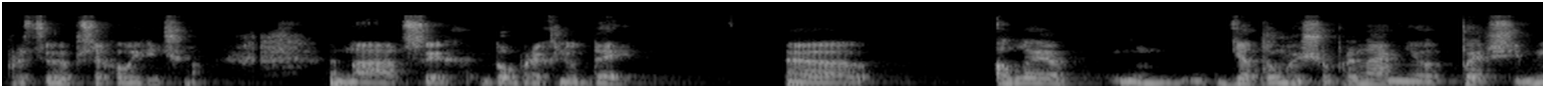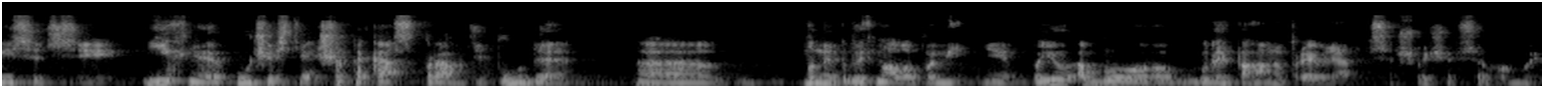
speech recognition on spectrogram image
працює психологічно на цих добрих людей. Е, але я думаю, що принаймні от перші місяці їхньої участі, якщо така справді буде, е, вони будуть малопомітні в бою або будуть погано проявлятися швидше всього бою.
